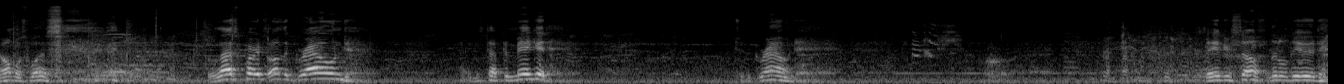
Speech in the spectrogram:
almost was. the last part's on the ground. I just have to make it to the ground. Save yourself, little dude. I'm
